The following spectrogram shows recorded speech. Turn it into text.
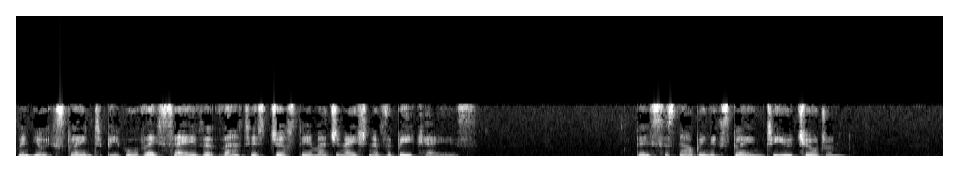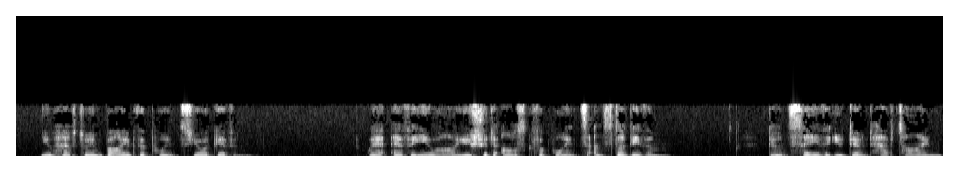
When you explain to people, they say that that is just the imagination of the BKs. This has now been explained to you children. You have to imbibe the points you are given. Wherever you are, you should ask for points and study them. Don't say that you don't have time.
